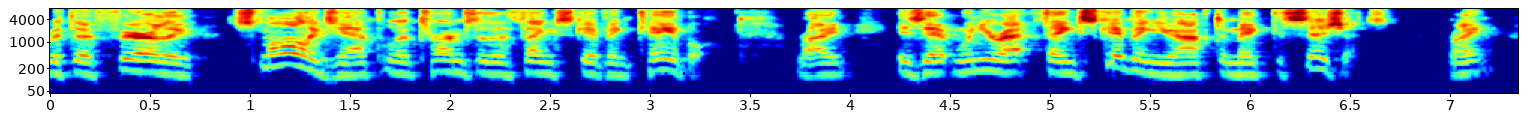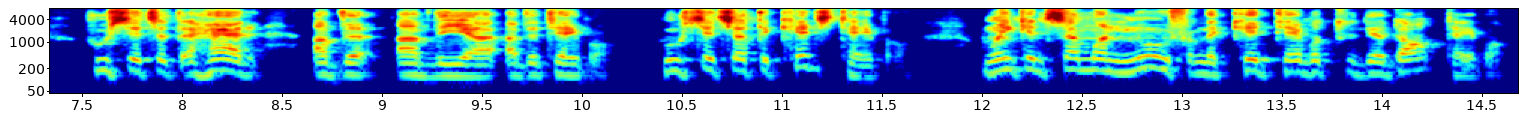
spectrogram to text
with a fairly small example in terms of the Thanksgiving table, right? Is that when you're at Thanksgiving, you have to make decisions, right? Who sits at the head of the of the uh, of the table? Who sits at the kids table? When can someone move from the kid table to the adult table?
